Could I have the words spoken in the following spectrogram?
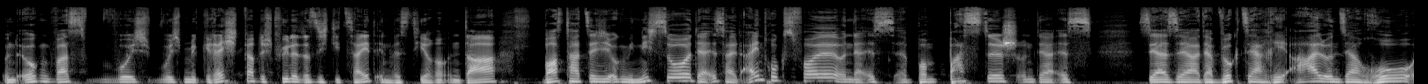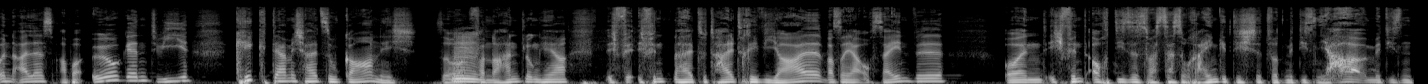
und irgendwas, wo ich, wo ich mir gerechtfertigt fühle, dass ich die Zeit investiere. Und da war es tatsächlich irgendwie nicht so. Der ist halt eindrucksvoll und der ist äh, bombastisch und der ist sehr, sehr, der wirkt sehr real und sehr roh und alles, aber irgendwie kickt der mich halt so gar nicht. So hm. von der Handlung her. Ich, ich finde ihn halt total trivial, was er ja auch sein will. Und ich finde auch dieses, was da so reingedichtet wird mit diesen, ja, mit diesen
